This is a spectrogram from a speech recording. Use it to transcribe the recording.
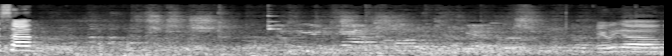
Alyssa. Here we go.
